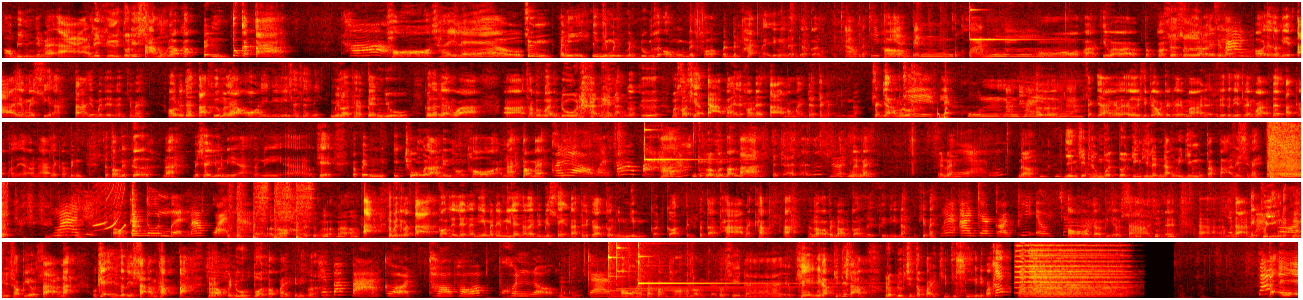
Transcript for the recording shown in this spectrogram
เอาบินใช่ไหมอ่าอันนี้คือตัวที่สามของเราครับ เป็นตุ๊กตา ท่อทอใช่แล้ว ซึ่งอันนี้จริงๆมันมันดูไม่ค่อยออกเหมือนเป็นทอมันเป็นภาคไหนยังไงนะเดี๋ยวก่อน อ้าวก็ที่เปลี่ยนเป็นขวานนี่ไง อ๋อภาคที่ว่าแบบก็เซอร์ๆหน่อยใช่ไหมอ๋อแต่ตอนนี้ตายังไม่เสียตายังไม่ได้นั่นใช่ไหมอ๋อเดี๋ยวได้ตาคืนมาแล้วอ๋อนี่นี่นี่ใช่ใช่นี่มีรอยแผลเป็นอยู่ ก็แสดงว่าอ่า ถ้าเพื่อนๆดูนะในหนังก็คือมันเขาเสียตาไปแล้วเขาได้ตามาใหม่ได้จากไหนลืมนะสักอย่างไม่รู้ที่แลคคูนนั่นให้เออนะคะสักอย่างอะไรเออที่ไปเอาจากไหนมาเนี่ยคือตอนนี้แสดงว่าได้ตากลับมาแล้วนะ แล้วก็เป็นสตอมเบเกอร์นะ ไม่ใช่ยูเนียตอนนี้อ่าโอเค ก็เป็นอีกช่วงเวลาหนึ่งของทอนะชอบไหมก็หล่อเหมือนป้าป๋าฮะหล่อเหมือนป้าป๋าเหมือนไหมเห็นไหมเหมือนเนาะยิ่งคิดทำบทตัวจริงที่เล่นหนังนี่ยิ่งเหมือนป้าป๋าเลยใช่ไหมใช่ใช่ใช่ไม่เอาการ์ตู นเหมือนมากกว่านะเอาเหรอไม่ถูกหรือเปล่าอะก็เป็นตุ๊กตาก่อนเล่นๆอันนี้ไม่ได้มีเล่นอะไรเป็นพิเศษนะเป็นตุ๊กตาตัวนิ่มๆกอดๆเป็นตุ๊กตาผ้านะครับอะน้องเอาไปนอนก่อนเลยคืนนี้นะโอเคไหมไม่อาจจะกอดพี่เอลซ่าอ๋อจะเอาพี่เอลซ่าใช่ไหมอ่าธรรมดาเด็กผู้หญิงเด็กผู้หญิงจะชอบพี่เอลซ่านะโอเคนี่ตัวที่3ครับไปเราไปดูตัวต่อไปกันดีกว่าให้ป้าป๋ากอดทอเพราะว่าคนหล่อเหมือนกันอ๋อให้ปากกอดทอพัดลมกันโอเคได้โอเคนี่ครับชิ้นที่3เราไปดูชิ้นต่อไปชิ้นที่4กันดีกว่าครับ เอ๋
